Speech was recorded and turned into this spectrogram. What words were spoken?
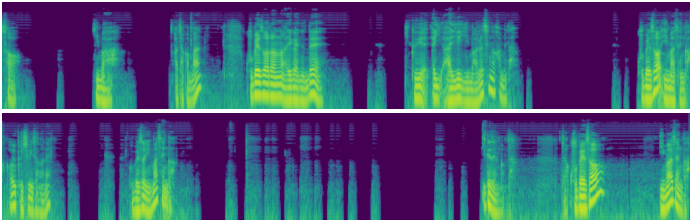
서, 이마. 아, 잠깐만. 구배서라는 아이가 있는데, 그 아이의 이마를 생각합니다. 구배서 이마 생각. 어이, 글씨가 이상하네. 구배서 이마 생각. 이렇게 되는 겁니다. 자, 굽에서 이마 생각.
